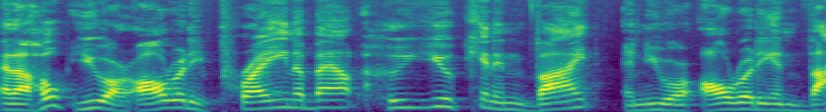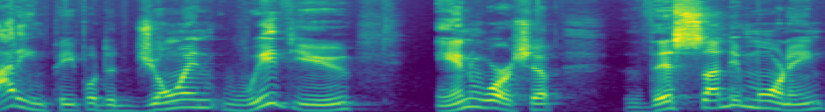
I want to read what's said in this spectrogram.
And I hope you are already praying about who you can invite, and you are already inviting people to join with you in worship this Sunday morning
